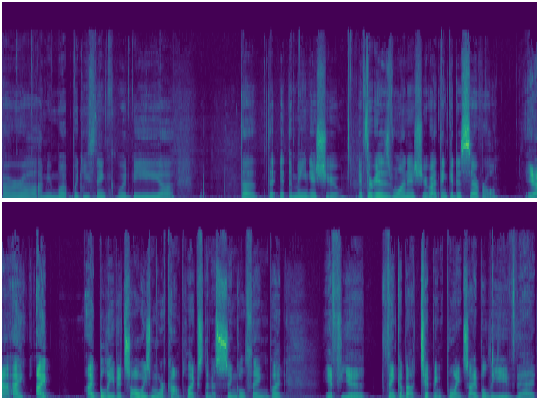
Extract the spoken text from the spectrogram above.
or uh, I mean, what would you think would be uh, the, the the main issue, if there is one issue? I think it is several. Yeah, I I I believe it's always more complex than a single thing. But if you think about tipping points, I believe that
